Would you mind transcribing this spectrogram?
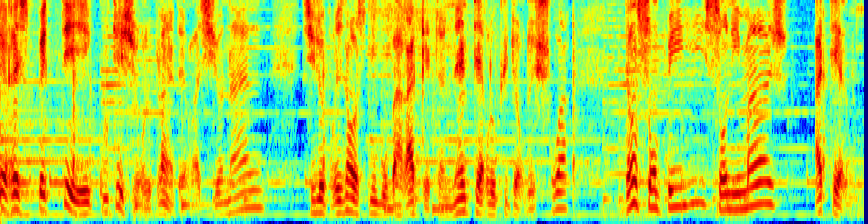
est respecté et écouté sur le plan international, si le président Hosni Moubarak est un interlocuteur de choix, dans son pays, son image a terni.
